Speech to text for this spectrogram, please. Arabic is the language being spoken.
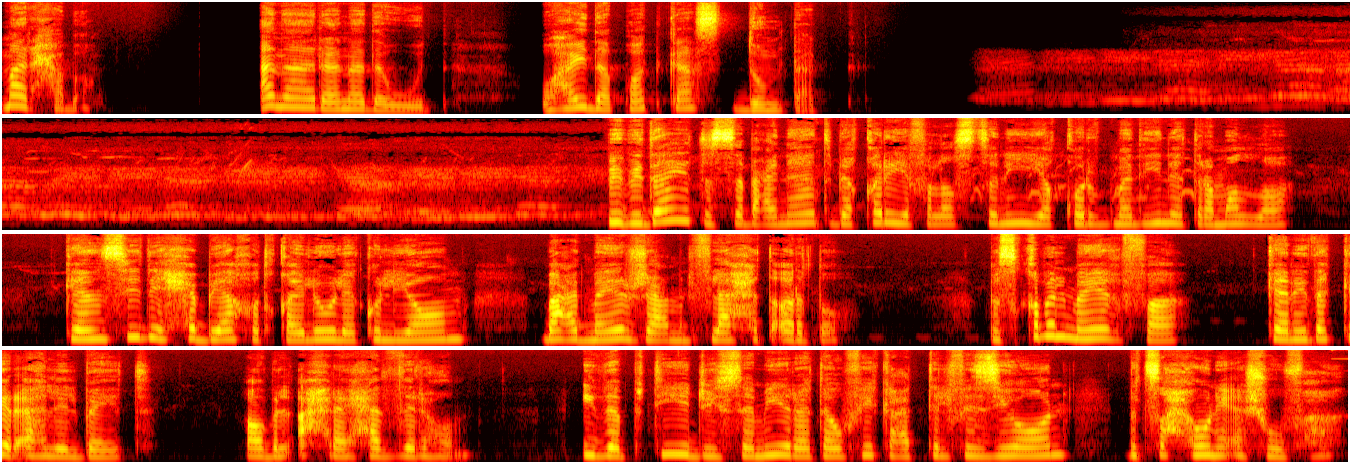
مرحبا أنا رنا داوود وهيدا بودكاست دمتك. ببداية السبعينات بقرية فلسطينية قرب مدينة رام الله كان سيدي يحب ياخد قيلولة كل يوم بعد ما يرجع من فلاحة أرضه. بس قبل ما يغفى كان يذكر أهل البيت أو بالأحرى يحذرهم إذا بتيجي سميرة توفيق على التلفزيون بتصحوني أشوفها.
